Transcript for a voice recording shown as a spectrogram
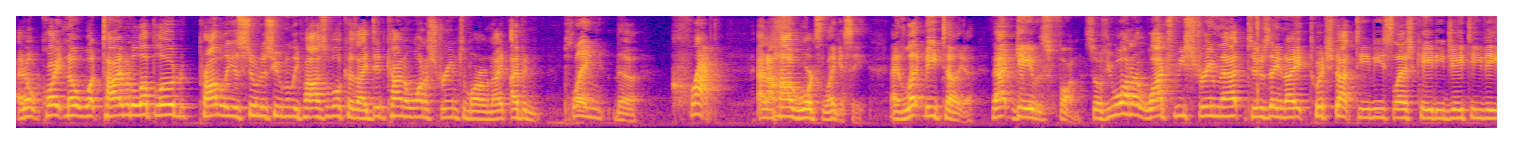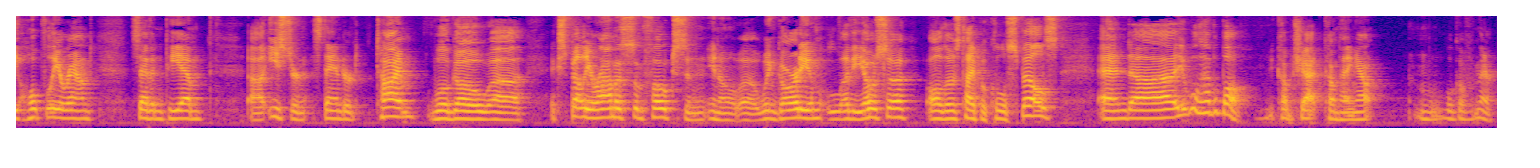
I don't quite know what time it'll upload. Probably as soon as humanly possible because I did kind of want to stream tomorrow night. I've been playing the crap out of Hogwarts Legacy. And let me tell you, that game is fun. So if you want to watch me stream that Tuesday night, twitch.tv slash KDJTV, hopefully around 7 p.m. Uh, Eastern Standard Time. We'll go uh, Expelliarmus some folks and, you know, uh, Wingardium Leviosa, all those type of cool spells. And uh, we'll have a ball. come chat, come hang out. We'll go from there.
